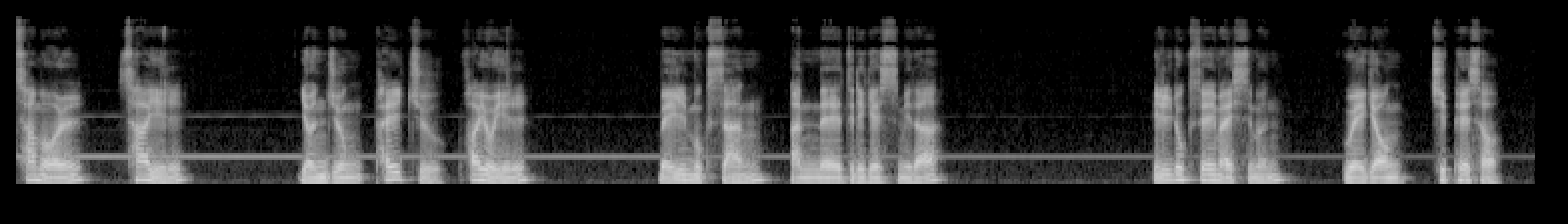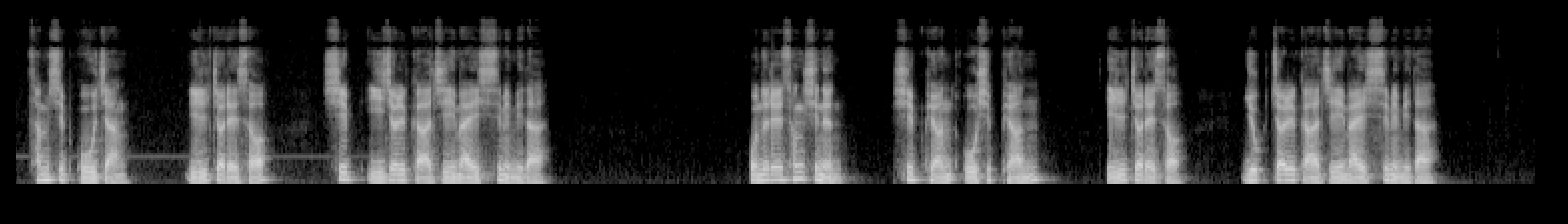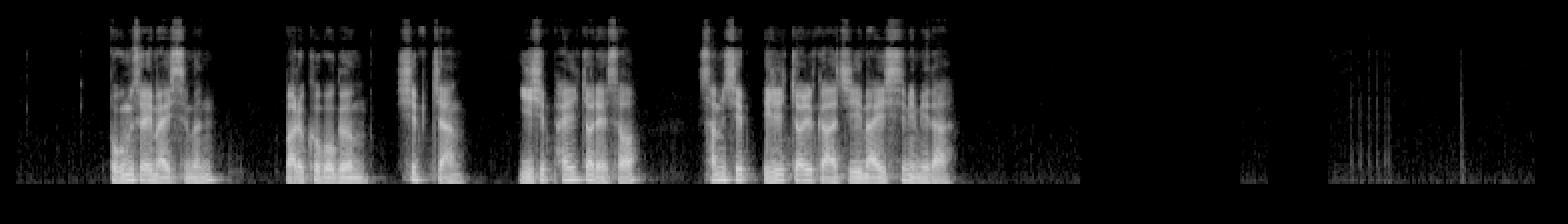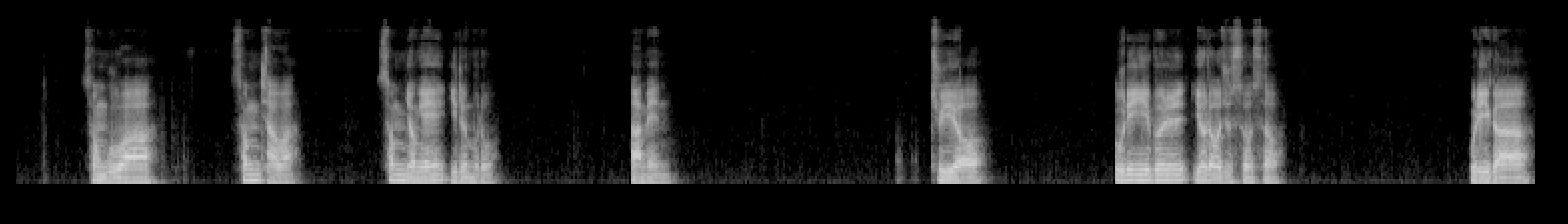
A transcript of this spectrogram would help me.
3월 4일 연중 8주 화요일 매일 묵상 안내 드리겠습니다. 일독서의 말씀은 외경 집해서 35장 1절에서 12절까지 말씀입니다. 오늘의 성신은 시편 50편 1절에서 6절까지 말씀입니다. 복음서의 말씀은 마르코복음 10장 28절에서 31절까지 말씀입니다. 성부와 성자와 성령의 이름으로 아멘. 주여 우리 입을 열어 주소서. 우리가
